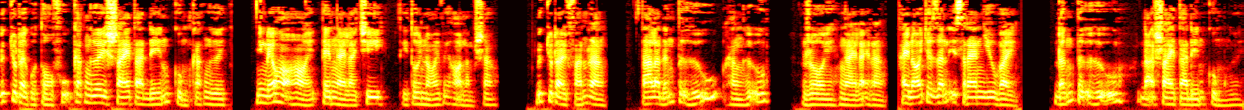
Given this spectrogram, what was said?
Đức Chúa Trời của tổ phụ các ngươi sai ta đến cùng các ngươi. Nhưng nếu họ hỏi tên Ngài là chi, thì tôi nói với họ làm sao? Đức Chúa Trời phán rằng, ta là đấng tự hữu, hằng hữu. Rồi Ngài lại rằng, hãy nói cho dân Israel như vậy, đấng tự hữu đã sai ta đến cùng ngươi.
